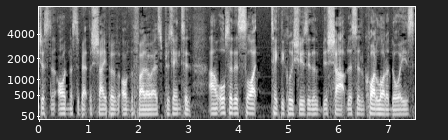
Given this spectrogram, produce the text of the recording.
just an oddness about the shape of, of the photo as presented. Um, also, there's slight technical issues in the, the sharpness and quite a lot of noise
